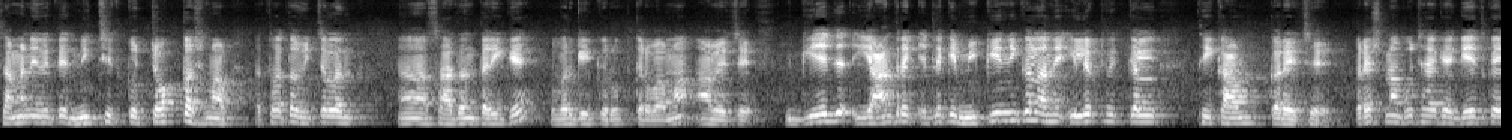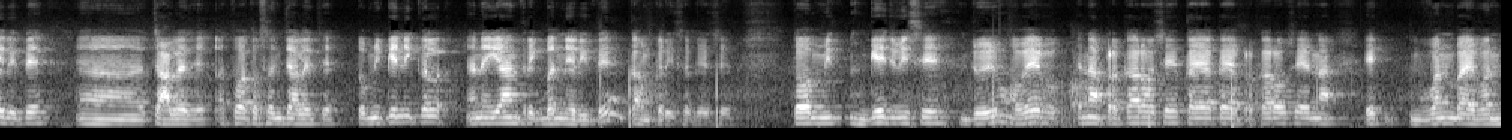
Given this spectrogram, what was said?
સામાન્ય રીતે નિશ્ચિત કોઈ ચોક્કસ માપ અથવા તો વિચલન સાધન તરીકે વર્ગીકૃત કરવામાં આવે છે. ગેજ યાંત્રિક એટલે કે મિકેનિકલ અને ઇલેક્ટ્રિકલથી કામ કરે છે. પ્રશ્ન પૂછાય કે ગેજ કઈ રીતે ચાલે છે અથવા તો સંચાલે છે. તો મિકેનિકલ અને યાંત્રિક બંને રીતે કામ કરી શકે છે. તો ગેજ વિશે જોયું. હવે એના પ્રકારો છે, કયા કયા પ્રકારો છે, એના એક વન બાય વન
